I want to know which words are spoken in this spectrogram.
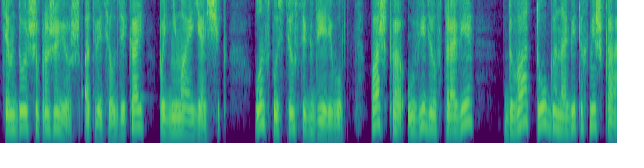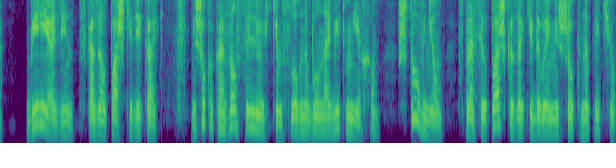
тем дольше проживешь», — ответил дикарь, поднимая ящик. Он спустился к дереву. Пашка увидел в траве два туго набитых мешка. «Бери один», — сказал Пашке дикарь. Мешок оказался легким, словно был набит мехом. «Что в нем?» — спросил Пашка, закидывая мешок на плечо.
